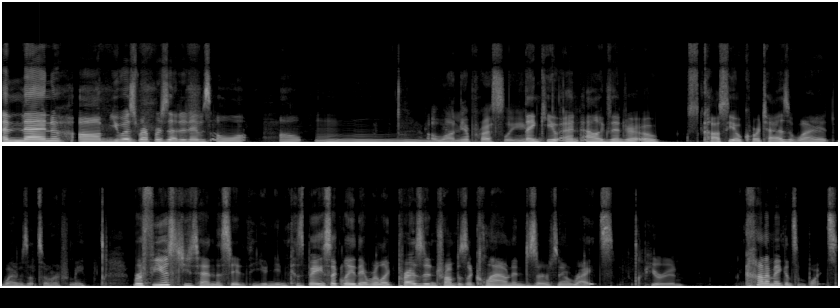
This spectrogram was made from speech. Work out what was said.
and then um, U.S. Representatives. Al- Al- mm, Alanya Pressley. Thank you, and Alexandra Ocasio Cortez. Why? Why was that so hard for me? Refused to attend the State of the Union because basically they were like, President Trump is a clown and deserves no rights. period. Kind of making some points.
